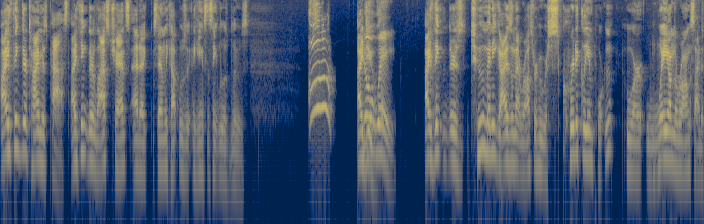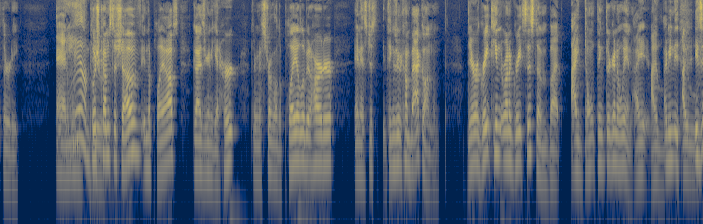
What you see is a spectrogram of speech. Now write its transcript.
I think their time has passed. I think their last chance at a Stanley Cup was against the St. Louis Blues. Oh, I no do. way. I think there's too many guys on that roster who are critically important who are way on the wrong side of 30. And Mm-hmm. Damn, when push dude. comes to shove in the playoffs, guys are going to get hurt. They're going to struggle to play a little bit harder. And it's just things are going to come back on them. They're a great team that run a great system, but I don't think they're going to win. I, I- I, mean, it, I- it's,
